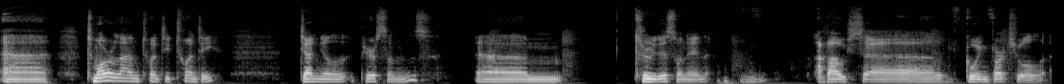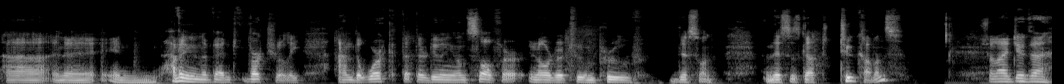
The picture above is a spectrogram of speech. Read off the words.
Uh, Tomorrowland 2020, Daniel Persson's um, threw this one in. About uh, going virtual uh, in a, in having an event virtually and the work that they're doing on software in order to improve this one. And this has got two comments. Shall I do the,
